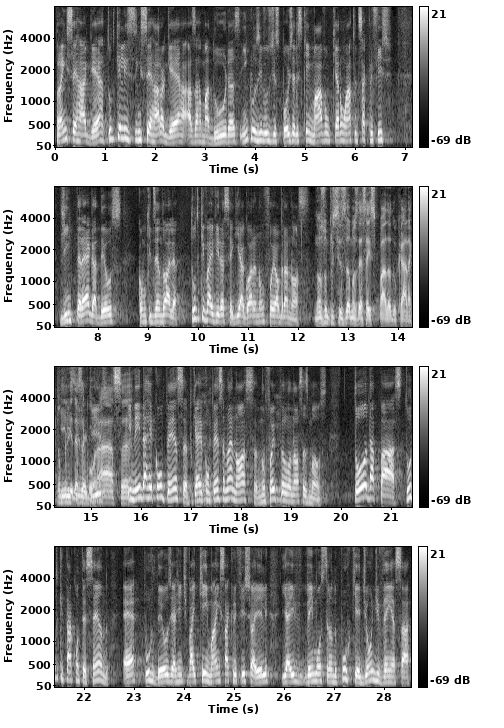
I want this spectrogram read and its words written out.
para encerrar a guerra, tudo que eles encerraram a guerra, as armaduras, inclusive os despojos, eles queimavam, que era um ato de sacrifício, de entrega a Deus, como que dizendo, olha, tudo que vai vir a seguir agora não foi obra nossa. Nós não precisamos dessa espada do cara aqui, dessa disso. coraça. E nem da recompensa, porque a recompensa não é nossa, não foi pelas nossas mãos. Toda a paz, tudo que está acontecendo é por Deus e a gente vai queimar em sacrifício a Ele. E aí vem mostrando por quê, de onde vem essa,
